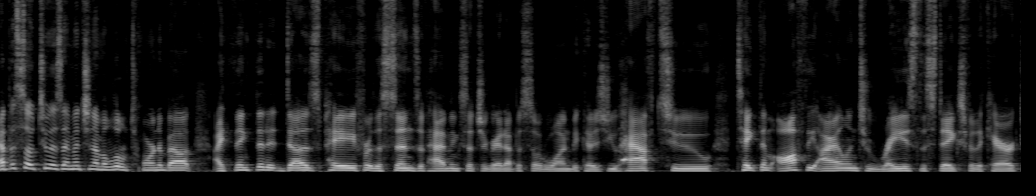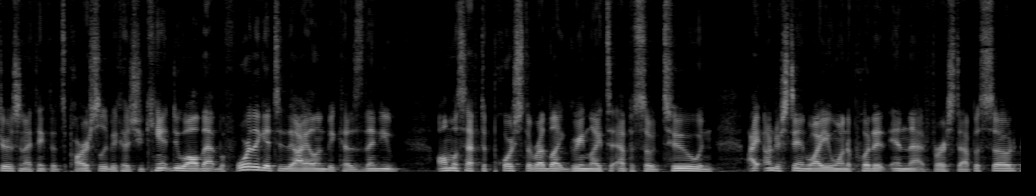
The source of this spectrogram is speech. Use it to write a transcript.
Episode two, as I mentioned, I'm a little torn about. I think that it does pay for the sins of having such a great episode one because you have to take them off the island to raise the stakes for the characters. And I think that's partially because you can't do all that before they get to the island because then you almost have to push the red light, green light to episode two. And I understand why you want to put it in that first episode.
